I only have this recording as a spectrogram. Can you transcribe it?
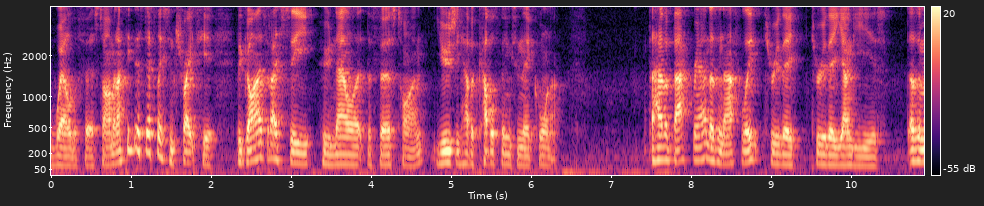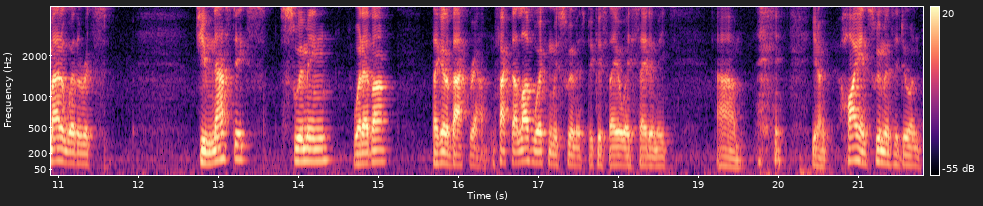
well the first time. And I think there's definitely some traits here. The guys that I see who nail it the first time usually have a couple things in their corner. They have a background as an athlete through their through their younger years. Doesn't matter whether it's gymnastics, swimming, whatever. They got a background. In fact, I love working with swimmers because they always say to me, um, you know, high end swimmers are doing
